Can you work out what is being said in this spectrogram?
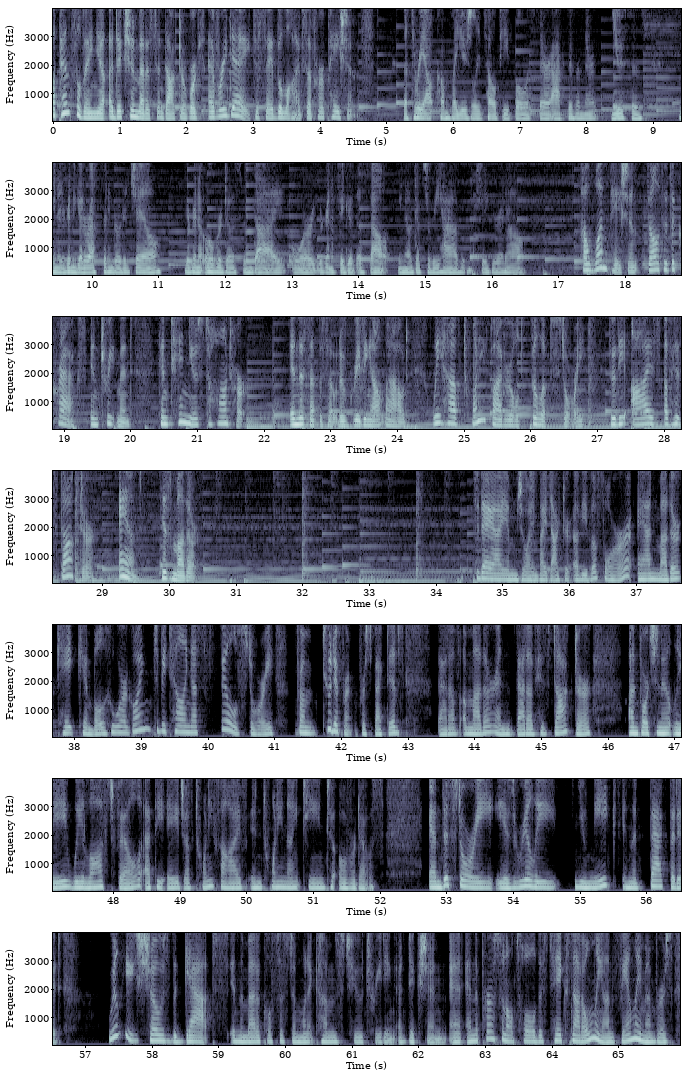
A Pennsylvania addiction medicine doctor works every day to save the lives of her patients. The three outcomes I usually tell people if they're active in their use is, you know, you're going to get arrested and go to jail, you're going to overdose and die, or you're going to figure this out, you know, get to rehab and figure it out. How one patient fell through the cracks in treatment continues to haunt her. In this episode of Grieving Out Loud, we have 25 year old Philip's story through the eyes of his doctor and his mother. Today, I am joined by Dr. Aviva Forer and Mother Kate Kimball, who are going to be telling us Phil's story from two different perspectives that of a mother and that of his doctor. Unfortunately, we lost Phil at the age of 25 in 2019 to overdose. And this story is really unique in the fact that it really shows the gaps in the medical system when it comes to treating addiction and, and the personal toll this takes not only on family members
